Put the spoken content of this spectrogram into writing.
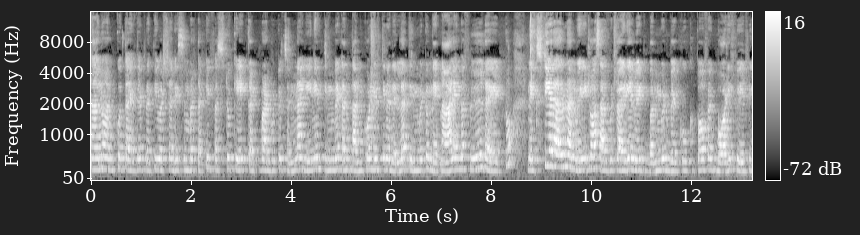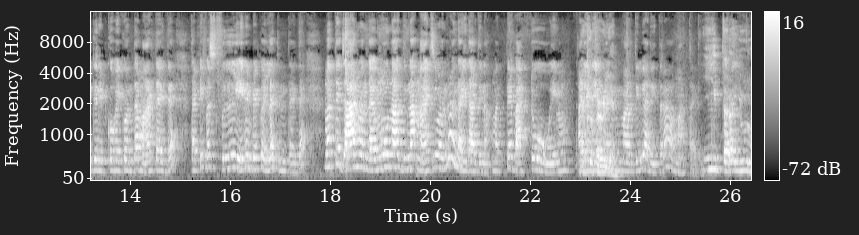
ನಾನು ಅನ್ಕೋತಾ ಇದ್ದೆ, ಪ್ರತಿ ವರ್ಷ December thirty first cake cut ಮಾಡ್ಬಿಟ್ಟು ಚೆನ್ನಾಗಿ ಏನೇನ್ ತಿನ್ಬೇಕಂತ ಅನ್ಕೊಂಡಿರ್ತೀನಿ, ಅದೆಲ್ಲ ತಿನ್ಬಿಟ್ಟು ನಾಳೆಯಿಂದ ಫುಲ್ ಡಯಟ್ ನೆಕ್ಸ್ಟ್ ಇಯರ್ ಆದ್ರೂ ನಾನು ವೆಯ್ಟ್ ಲಾಸ್ ಆಗ್ಬಿಟ್ಟು ಐಡಿಯಲ್ ವೆಯ್ಟ್ ಬಂದ್ಬಿಡ್ಬೇಕು ಪರ್ಫೆಕ್ಟ್ ಬಾಡಿ ಫಿಗರ್ ಇಟ್ಕೋಬೇಕು ಅಂತ ಮಾಡ್ತಾ ಇದ್ದೆ. ತರ್ಟಿ ಫಸ್ಟ್ ಫುಲ್ ಏನೇನ್ ಬೇಕೋ ಎಲ್ಲ ತಿಂತಾ ಇದ್ದೆ. ಮತ್ತೆ ಜಾನ್ ಒಂದ್ ಮೂರ್ ನಾಲ್ಕು ದಿನ ಮ್ಯಾಕ್ಸಿಮಮ್ ಅಂದ್ರೆ ಒಂದ್ ಐದಾರು ದಿನ. ಮತ್ತೆ ಬ್ಯಾಕ್ ಟು ಏನು ಹಳೆ ಮಾಡ್ತೀವಿ ಅದೇ ತರ ಮಾಡ್ತಾ ಇದ್ವಿ. ಈ ತರ ಇವರು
